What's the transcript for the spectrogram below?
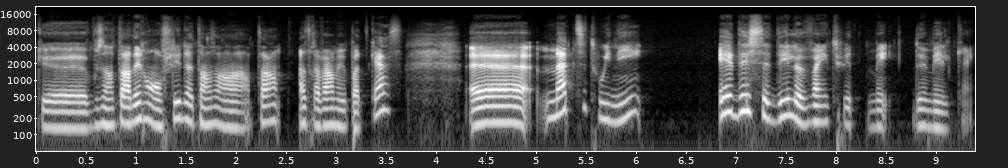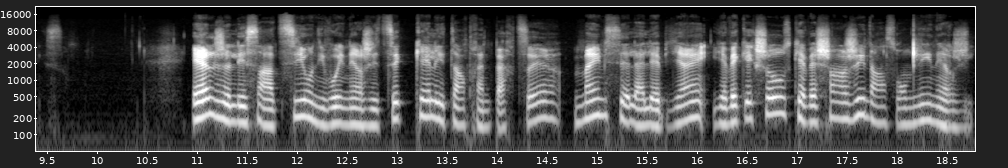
que vous entendez ronfler de temps en temps à travers mes podcasts. ma petite Winnie est décédée le 28 mai 2015. Elle, je l'ai senti au niveau énergétique qu'elle était en train de partir. Même si elle allait bien, il y avait quelque chose qui avait changé dans son énergie.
